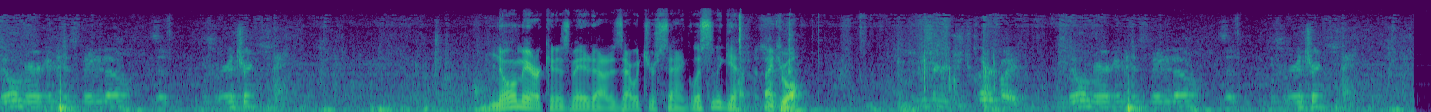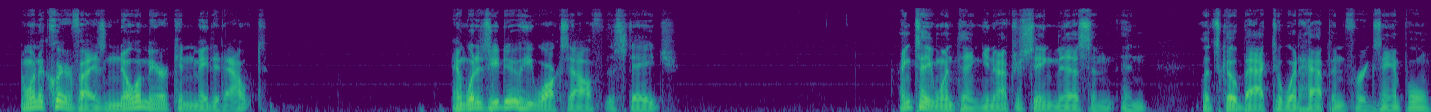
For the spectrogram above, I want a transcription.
no American has made it out? Is that what you're answering? No American has made it out. Is that what you're saying? Listen again. Thank you all. Just to clarify, no you're entering? I want to clarify: is no American made it out? And what does he do? He walks off the stage. I can tell you one thing. You know, after seeing this, and and let's go back to what happened, for example,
